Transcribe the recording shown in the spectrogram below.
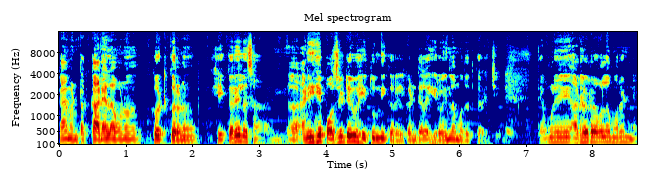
काय म्हणतात काड्या लावणं कट करणं हे करेलच हा आणि हे पॉझिटिव्ह हेतूंनी करेल कारण त्याला हिरोईनला मदत करायची त्यामुळे आढळरावाला मरण नाही.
